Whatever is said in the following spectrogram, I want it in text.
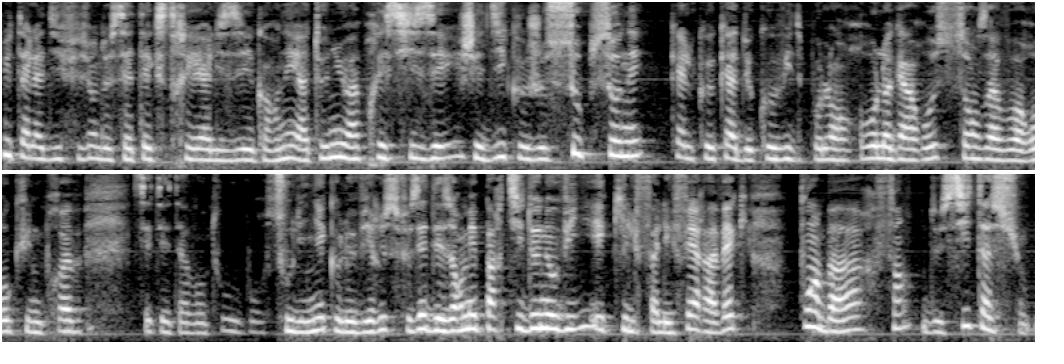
Suite à la diffusion de cet extrait, Alizé Cornet a tenu à préciser J'ai dit que je soupçonnais quelques cas de Covid pour Roland Garros sans avoir aucune preuve. C'était avant tout pour souligner que le virus faisait désormais partie de nos vies et qu'il fallait faire avec. Point barre. Fin de citation.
